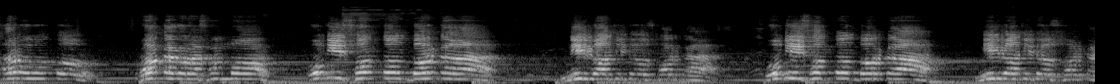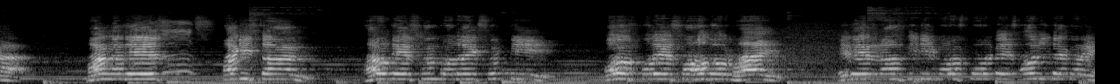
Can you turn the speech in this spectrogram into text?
সার্বভৌমত্ব রক্ষা করা সম্ভব। অতি সত্তর দরকার নির্বাচিত সরকার। অতি সত্তর দরকার নির্বাচিত সরকার। বাংলাদেশ, পাকিস্তান, ভারতের সাম্প্রদায়িক শক্তি পরস্পরের সহদর ভাই, এদের রাজনীতি পরস্পরকে সহযোগিতা করে।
